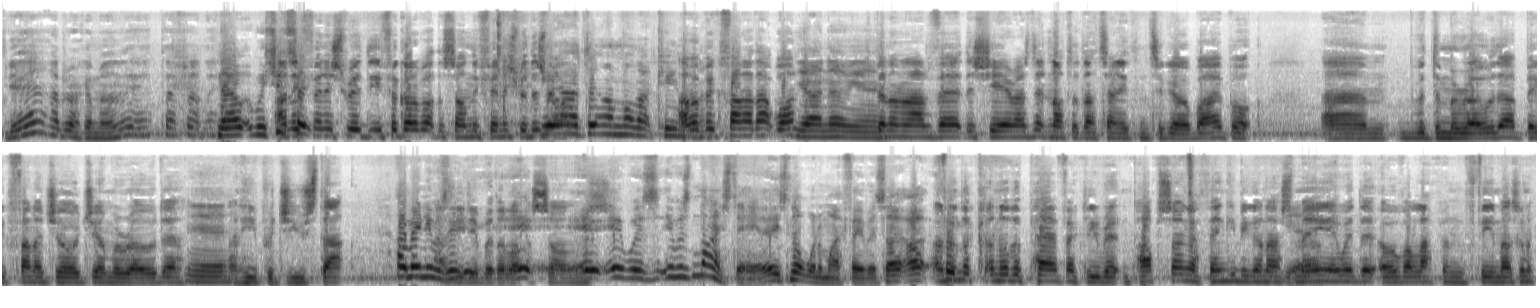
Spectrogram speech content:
Yeah, I'd recommend it. Yeah, definitely. Now we should and say. they finished with. You forgot about the song they finished with as yeah, well. Yeah, I'm not that keen. I'm a big fan of that one. Yeah, I know. Yeah. It's been on an advert this year, hasn't it? Not that that's anything to go by, but um, with the Moroder, big fan of Giorgio Moroder, Yeah. and he produced that. I mean, it was. as he did with a lot of songs. It, it was. It was nice to hear. It's not one of my favourites. I, I, from- Another another perfectly written pop song, I think. If you're going to ask Yeah, me, okay. with the overlapping females coming.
